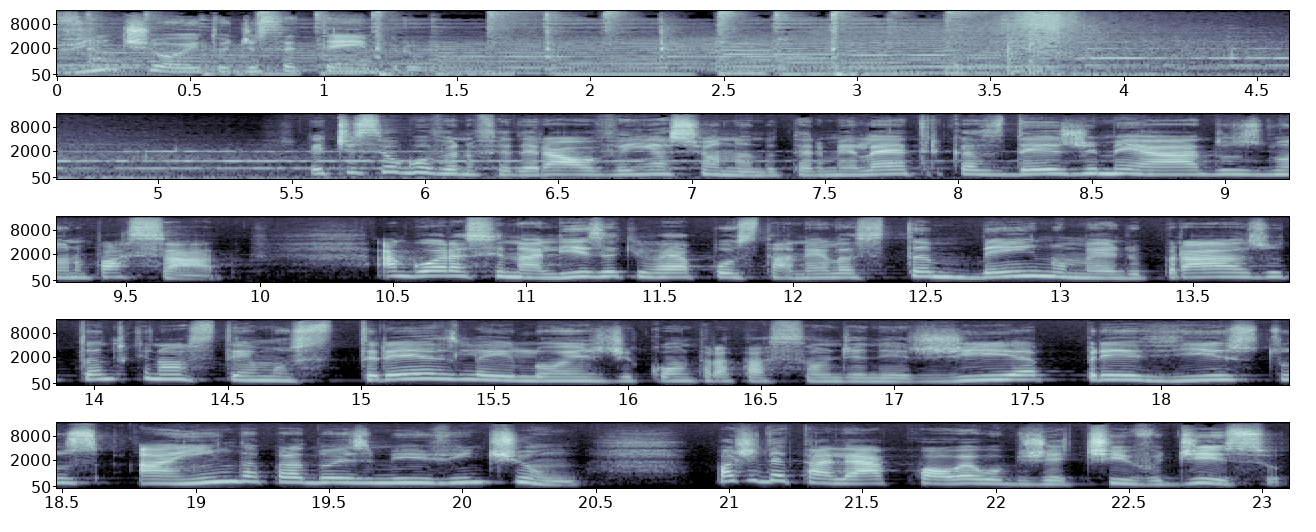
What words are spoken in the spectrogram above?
28 de setembro. Letícia, o governo federal vem acionando termoelétricas desde meados do ano passado. Agora sinaliza que vai apostar nelas também no médio prazo, tanto que nós temos três leilões de contratação de energia previstos ainda para 2021. Pode detalhar qual é o objetivo disso?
